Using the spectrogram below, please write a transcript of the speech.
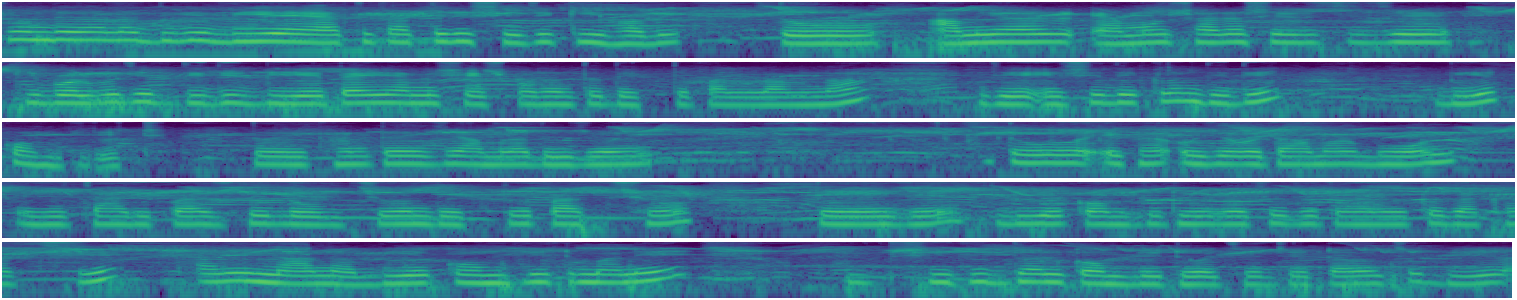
সন্ধেবেলার দিকে বিয়ে এত তাড়াতাড়ি সেজে কী হবে? তো আমি আর এমন সাজা সেজেছি যে, কি বলব যে, দিদির বিয়েটাই আমি শেষ পর্যন্ত দেখতে পারলাম না। যে এসে দেখলাম দিদির বিয়ে কমপ্লিট তো এখানটায় যে আমরা দুজন তো এখানে ওই যে ওটা আমার বোন, এই যে চারিপাশ দিয়ে লোকজন দেখতে পাচ্ছ, তো এই যে বিয়ে কমপ্লিট হয়ে গেছে, যে তোমাদেরকে দেখাচ্ছি। আরে না না, বিয়ে কমপ্লিট মানে সিঁদুর দান কমপ্লিট হয়েছে, যেটা হচ্ছে বিয়ের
